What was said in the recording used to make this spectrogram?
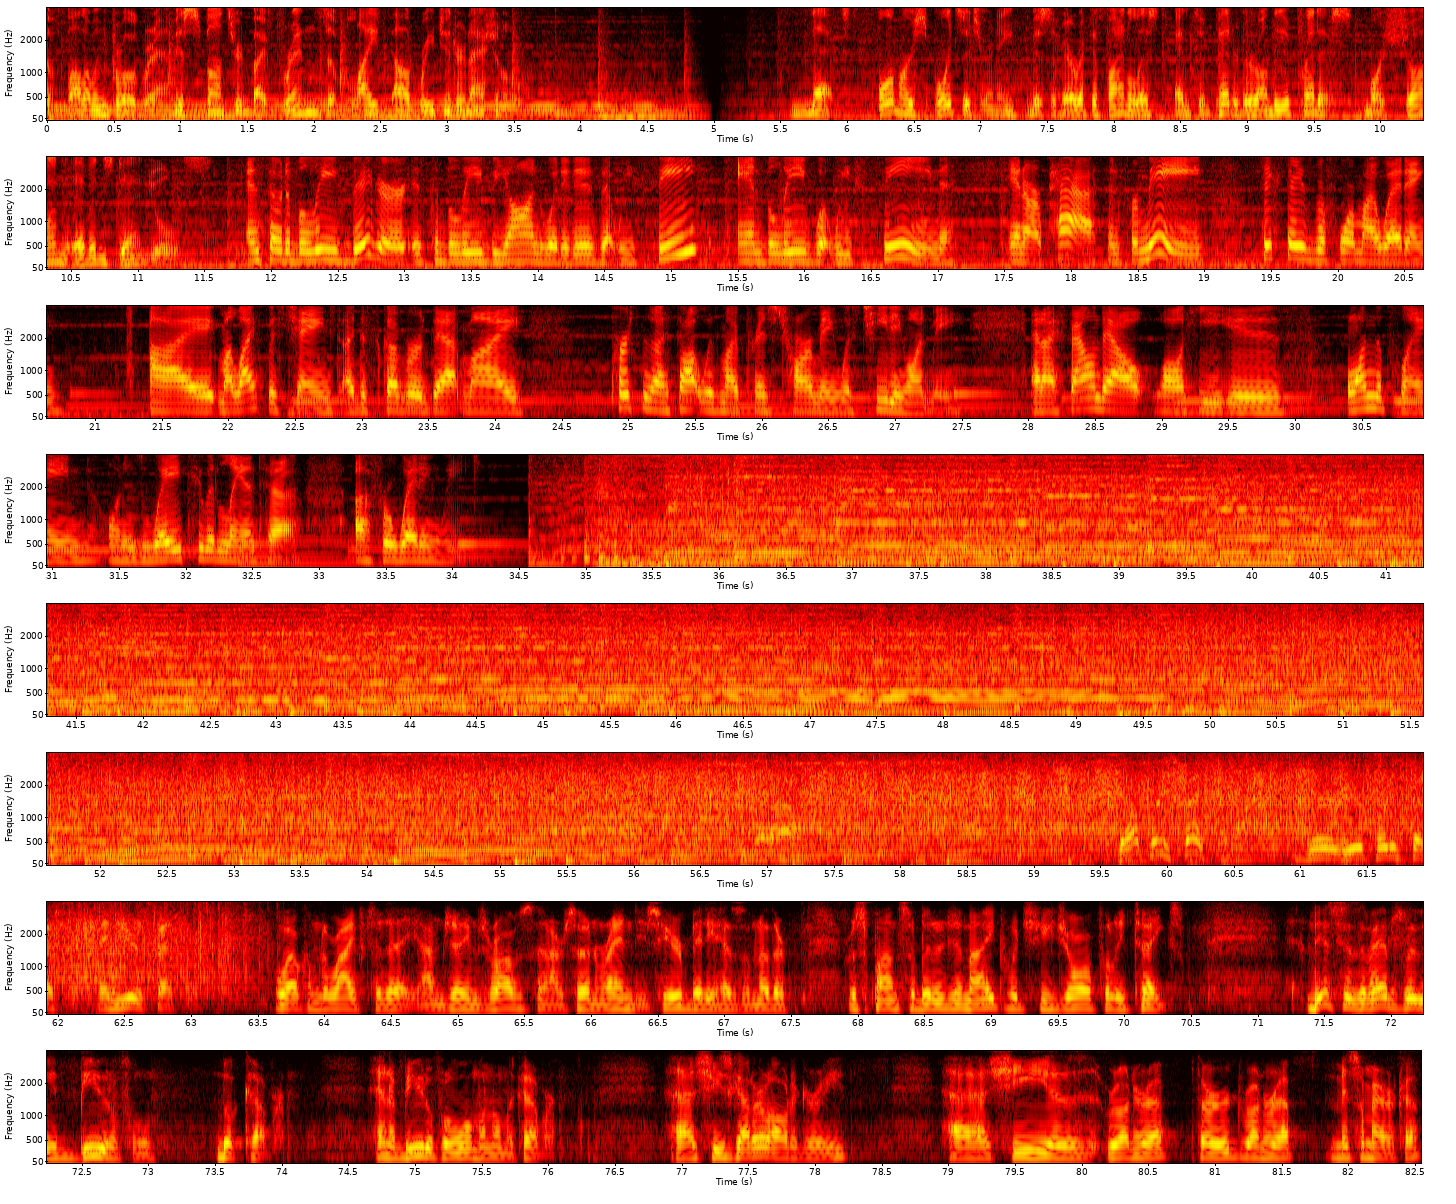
The following program is sponsored by Friends of Life Outreach International. Next, former sports attorney, Miss America finalist, and competitor on The Apprentice, Marshawn Evans Daniels. And so to believe bigger is to believe beyond what it is that we see and believe what we've seen in our past. And for me, six days before my wedding, I, my life was changed. I discovered that my person that I thought was my Prince Charming was cheating on me. And I found out while he is on the plane on his way to Atlanta uh, for wedding week. Special. You're, you're pretty special, and you're special. Welcome to Life Today. I'm James Robison. Our son Randy's here. Betty has another responsibility tonight, which she joyfully takes. This is an absolutely beautiful book cover, and a beautiful woman on the cover. Uh, she's got her law degree. Uh, she is runner-up, third runner-up, Miss America.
